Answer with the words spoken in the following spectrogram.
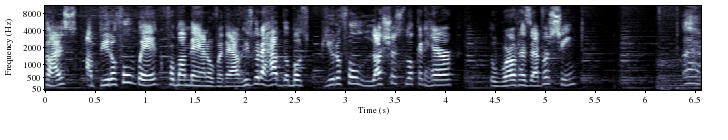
Guys, a beautiful wig for my man over there. He's gonna have the most beautiful, luscious looking hair the world has ever seen. Uh,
